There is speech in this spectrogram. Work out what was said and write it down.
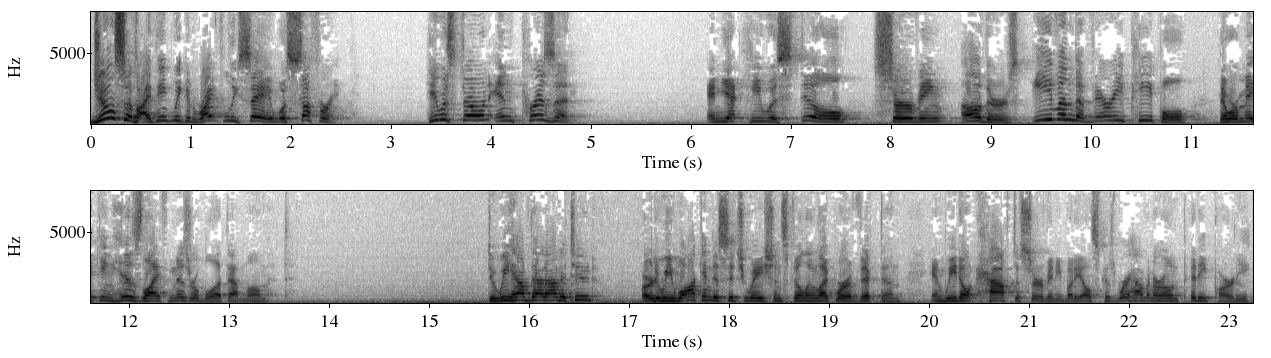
Joseph, I think we could rightfully say, was suffering. He was thrown in prison and yet he was still serving others, even the very people that were making his life miserable at that moment. Do we have that attitude? Or do we walk into situations feeling like we're a victim and we don't have to serve anybody else because we're having our own pity party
